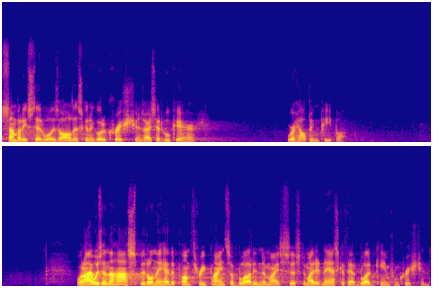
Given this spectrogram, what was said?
somebody said, Well, is all this going to go to Christians? I said, Who cares? We're helping people. When I was in the hospital and they had to pump three pints of blood into my system, I didn't ask if that blood came from Christians.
